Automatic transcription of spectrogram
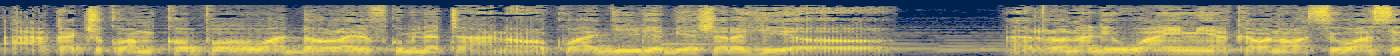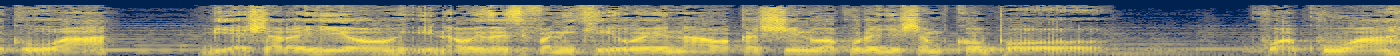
Akachukua mkopo wa dola 1015 kwa ajili ya biashara hiyo. Ronald Wine akawa na wasiwasi kuwa biashara hiyo inaweza isifanikiwe na wakashindwa kurejesha mkopo. Kwa kuwa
